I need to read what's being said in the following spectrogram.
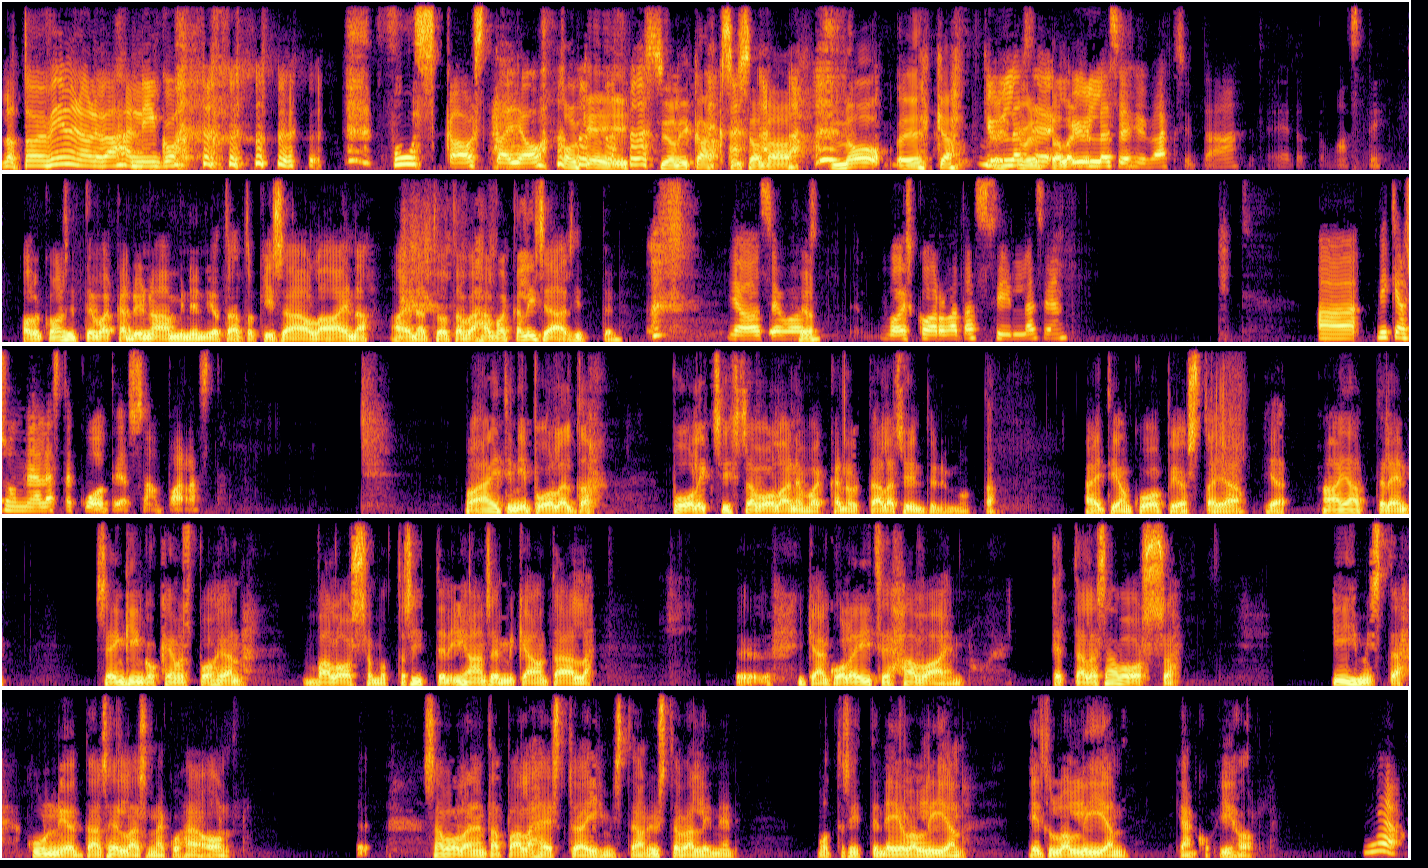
No toi viimeinen oli vähän niin kuin fuskausta jo. Okei, okay, se oli kaksi sanaa. No ehkä. Kyllä, ehkä se, kyllä se hyväksytään ehdottomasti. Olkoon sitten vaikka dynaaminen, jota toki saa olla aina, aina tuota vähän vaikka lisää sitten. Joo, se voisi vois korvata sillä sen. Uh, mikä sun mielestä Kuopiossa on parasta? No äitini puolelta puoliksi savolainen, vaikka en ole täällä syntynyt, mutta äiti on Kuopiosta ja, ja mä ajattelen senkin kokemuspohjan valossa, mutta sitten ihan se, mikä on täällä, ikään kuin olen itse havainnut, että täällä Savossa ihmistä kunnioitetaan sellaisena kuin hän on. Savolainen tapa lähestyä ihmistä on ystävällinen, mutta sitten ei olla liian, ei tulla liian ikään kuin iholle. Joo,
